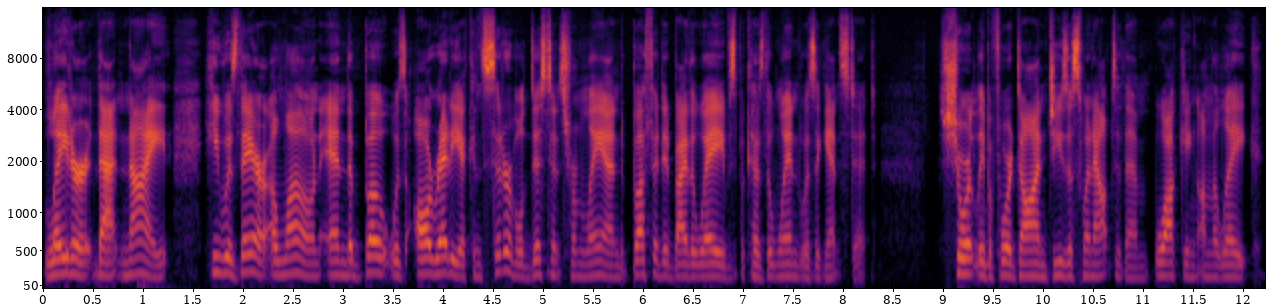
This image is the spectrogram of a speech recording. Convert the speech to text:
Later that night, he was there alone, and the boat was already a considerable distance from land, buffeted by the waves because the wind was against it. Shortly before dawn, Jesus went out to them, walking on the lake.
